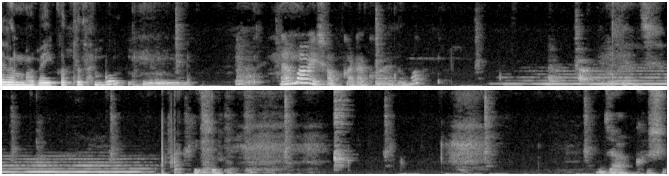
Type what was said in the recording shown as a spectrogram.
এরম ভাবেই করতে থাকব। এরমভাবেই সব কাটা করে দেবো কিছু যা খুশি।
